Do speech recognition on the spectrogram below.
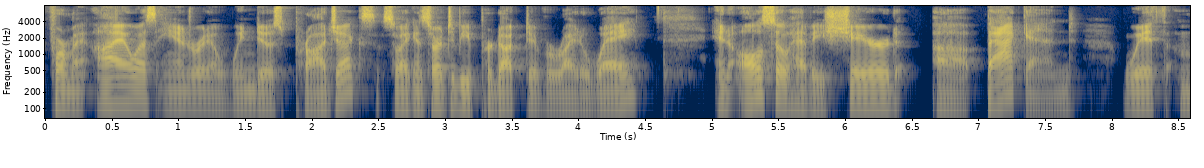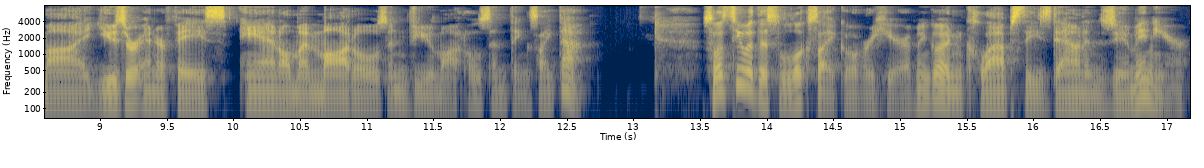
for my iOS, Android, and Windows projects so I can start to be productive right away and also have a shared uh, backend with my user interface and all my models and view models and things like that. So let's see what this looks like over here. I'm gonna go ahead and collapse these down and zoom in here.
